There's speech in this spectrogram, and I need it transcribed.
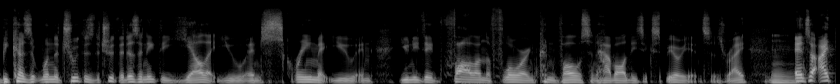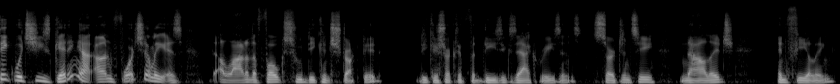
because when the truth is the truth, it doesn't need to yell at you and scream at you, and you need to fall on the floor and convulse and have all these experiences, right? Mm. And so I think what she's getting at, unfortunately, is a lot of the folks who deconstructed, deconstructed for these exact reasons certainty, knowledge, and feeling,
